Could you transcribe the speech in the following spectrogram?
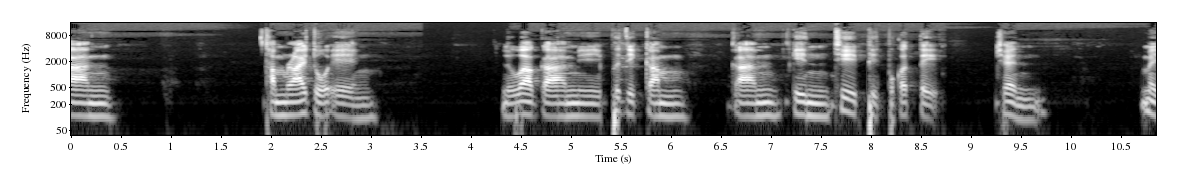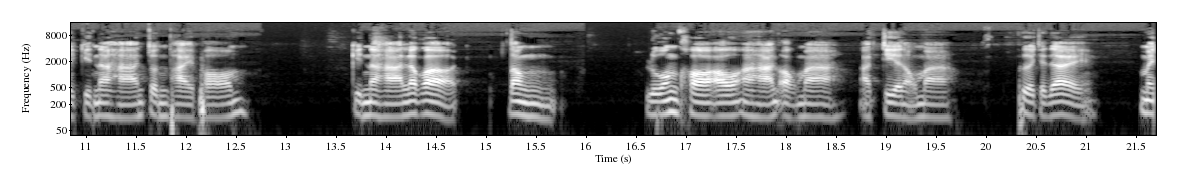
การทำร้ายตัวเอง หรือว่าการมีพฤติกรรม การกินที่ผิดปกติ เช่น ไม่กินอาหารจนภายพร้อม กินอาหารแล้วก็ต้องล้วงคอเอาอาหารออกมา อาเจียนออกมา เพื่อจะได้ไม่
